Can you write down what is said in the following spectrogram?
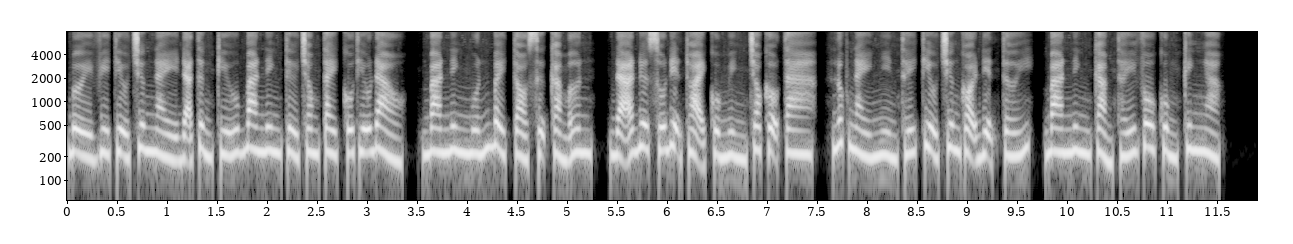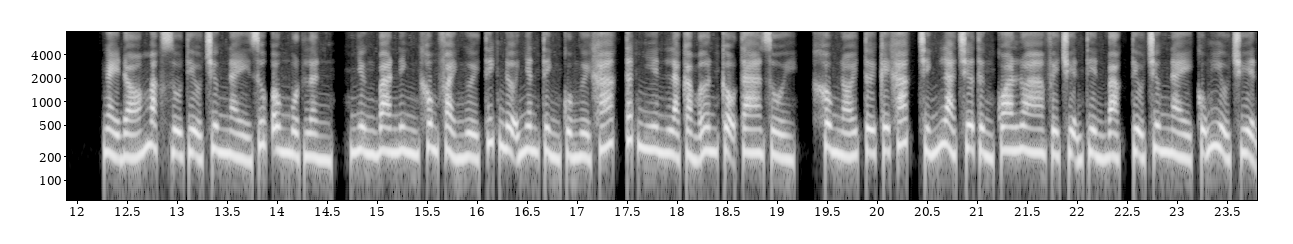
Bởi vì tiểu trương này đã từng cứu ba Ninh từ trong tay cố thiếu đào, ba Ninh muốn bày tỏ sự cảm ơn, đã đưa số điện thoại của mình cho cậu ta, lúc này nhìn thấy Tiểu Trương gọi điện tới, ba Ninh cảm thấy vô cùng kinh ngạc. Ngày đó mặc dù tiểu trương này giúp ông một lần, nhưng ba Ninh không phải người thích nợ nhân tình của người khác, tất nhiên là cảm ơn cậu ta rồi, không nói tới cái khác chính là chưa từng qua loa về chuyện tiền bạc tiểu trương này cũng hiểu chuyện,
